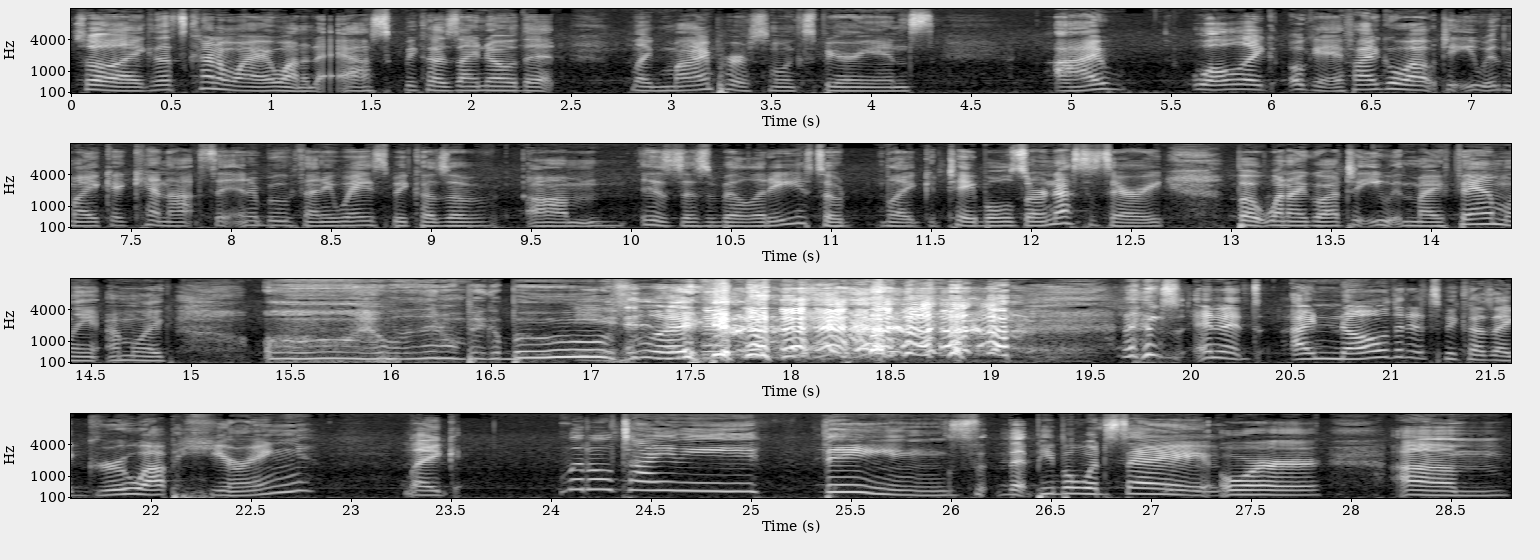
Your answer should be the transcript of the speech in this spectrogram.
So like that's kind of why I wanted to ask because I know that like my personal experience, I well like okay if I go out to eat with Mike, I cannot sit in a booth anyways because of um, his disability. So like tables are necessary. But when I go out to eat with my family, I'm like, oh, I hope they don't pick a booth. Like, and it's, and it's I know that it's because I grew up hearing like little tiny things that people would say Mhm. or um,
